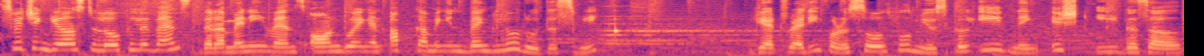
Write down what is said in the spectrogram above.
Switching gears to local events, there are many events ongoing and upcoming in Bengaluru this week. Get ready for a soulful musical evening, Ishq-e Ghazal,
